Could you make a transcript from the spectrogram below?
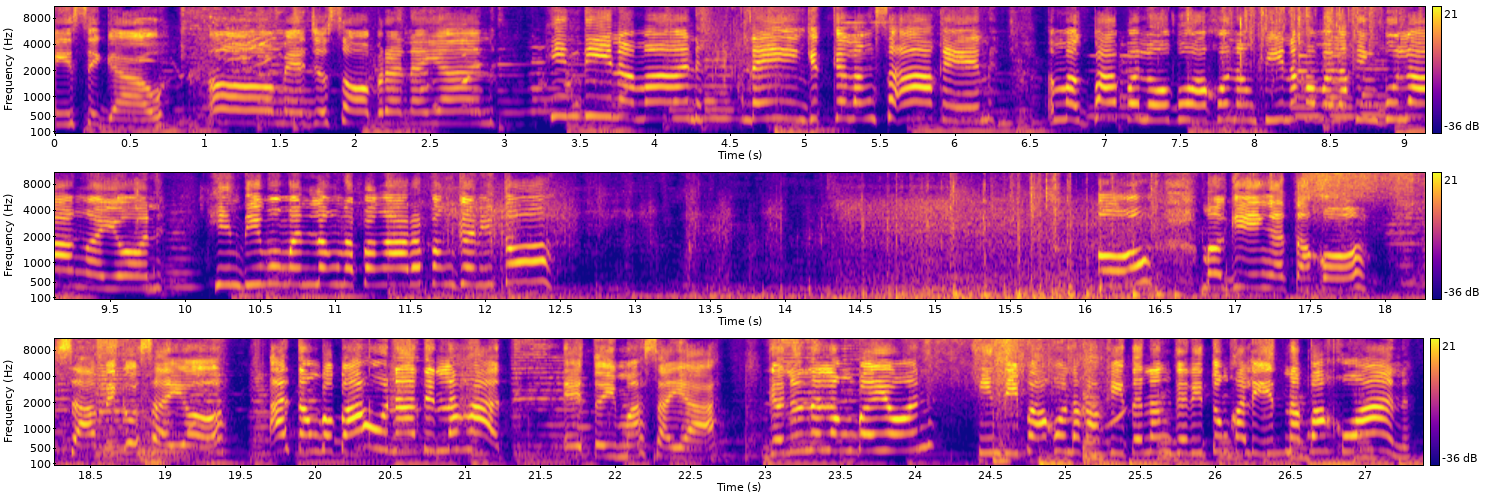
Sumisigaw? Oh, medyo sobra na yan. Hindi naman. Naiingit ka lang sa akin. Magpapalobo ako ng pinakamalaking bula ngayon. Hindi mo man lang napangarap ang ganito. Oh, mag-iingat ako. Sabi ko sa'yo. At ang babaho natin lahat. Ito'y masaya. Ganun na lang ba yon? Hindi pa ako nakakita ng ganitong kaliit na pakwan.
